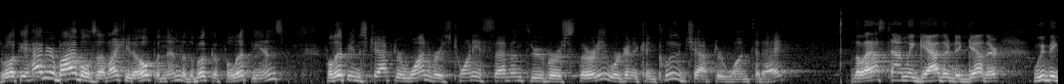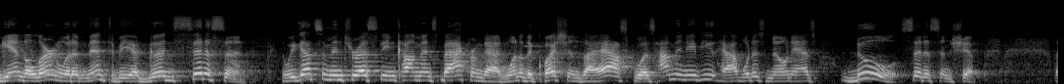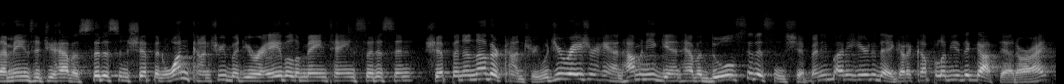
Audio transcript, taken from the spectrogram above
Well, if you have your Bibles, I'd like you to open them to the book of Philippians. Philippians chapter 1, verse 27 through verse 30. We're going to conclude chapter 1 today. The last time we gathered together, we began to learn what it meant to be a good citizen. And we got some interesting comments back from that. One of the questions I asked was How many of you have what is known as dual citizenship? That means that you have a citizenship in one country, but you're able to maintain citizenship in another country. Would you raise your hand? How many again have a dual citizenship? Anybody here today? Got a couple of you that got that, all right?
